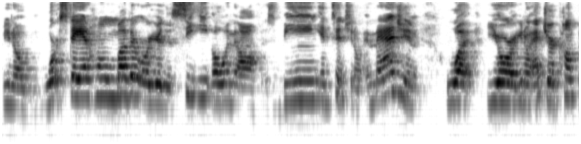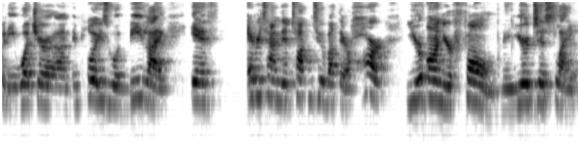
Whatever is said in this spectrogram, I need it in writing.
you know work stay at home mother or you're the CEO in the office. Being intentional. Imagine what your you know at your company what your um, employees would be like if every time they're talking to you about their heart, you're on your phone and you're just like,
